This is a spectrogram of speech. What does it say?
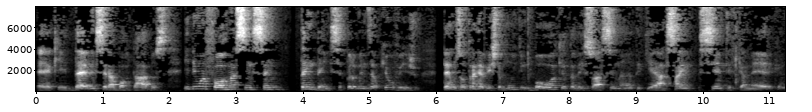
é, que devem ser abordados e de uma forma assim sem tendência, pelo menos é o que eu vejo. Temos outra revista muito boa, que eu também sou assinante, que é a Scientific American,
